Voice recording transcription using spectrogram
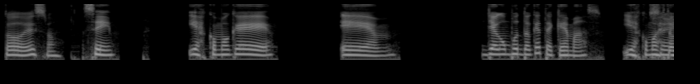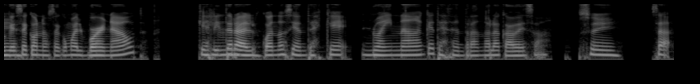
todo eso. Sí. Y es como que em, llega un punto que te quemas. Y es como esto que se conoce como el burnout, que es literal Mm. cuando sientes que no hay nada que te esté entrando a la cabeza. Sí. O sea,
